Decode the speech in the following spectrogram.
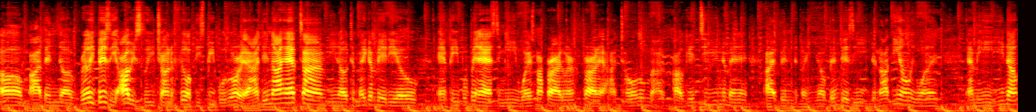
um, I've been uh, really busy, obviously trying to fill up these people's order. I did not have time, you know, to make a video, and people been asking me, "Where's my program?" Product. I told them I, will get to you in a minute. I've been, uh, you know, been busy. You're not the only one. I mean, you know,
